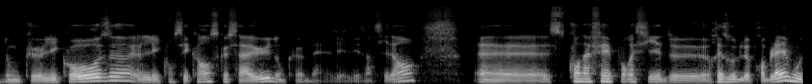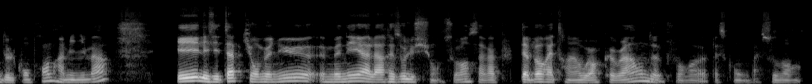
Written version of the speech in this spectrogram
donc les causes, les conséquences que ça a eu, donc ben, les, incidents, euh, ce qu'on a fait pour essayer de résoudre le problème ou de le comprendre à minima, et les étapes qui ont mené, mené à la résolution. Souvent, ça va d'abord être un workaround, pour, euh, parce qu'on va souvent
